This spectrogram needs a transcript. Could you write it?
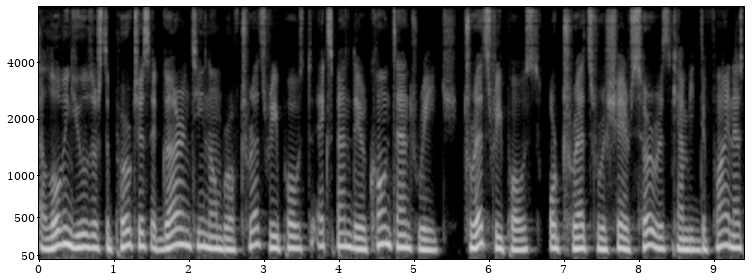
allowing users to purchase a guaranteed number of Threads reposts to expand their content reach. Threads reposts or Threads reshare service can be defined as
